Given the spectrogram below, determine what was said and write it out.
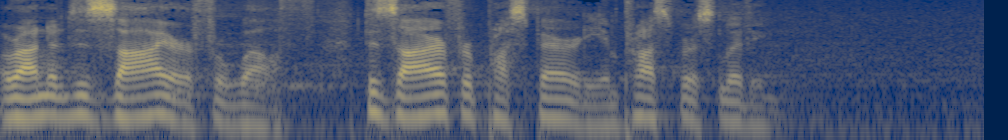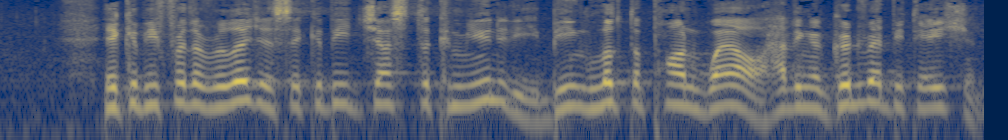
around a desire for wealth, desire for prosperity and prosperous living. It could be for the religious, it could be just the community, being looked upon well, having a good reputation.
